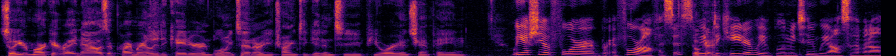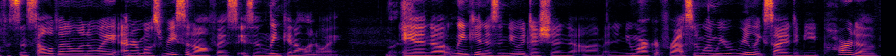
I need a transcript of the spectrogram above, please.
So your market right now is it primarily Decatur and Bloomington? Or are you trying to get into Peoria and Champaign? We actually have four four offices. So we have Decatur, we have Bloomington, we also have an office in Sullivan, Illinois, and our most recent office is in Lincoln, Illinois. Nice. And uh, Lincoln is a new addition um, and a new market for us, and one we were really excited to be part of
